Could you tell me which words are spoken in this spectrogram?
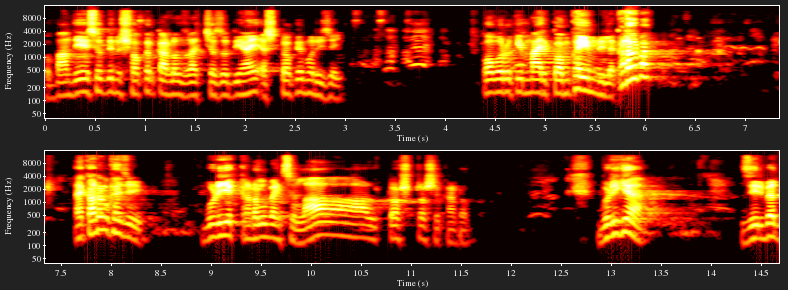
ও বাঁধি এসব দিন শখের কাঁডল রাখছে যদি আই স্টকে মরি যাই। কবর কি মায়ের কম খাইম নিলে? কাঁঠাল বাং হ্যাঁ কাঁঠাল খাই যাই বুড়িয়ে কাঁঠাল বাংছে লাল টস টসে কাঁঠাল। বুড়ি গিয়া জিরবাদ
